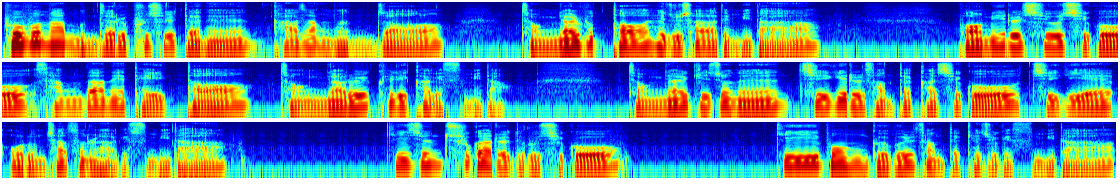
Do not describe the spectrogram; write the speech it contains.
부분합 문제를 푸실 때는 가장 먼저 정렬부터 해주셔야 됩니다. 범위를 씌우시고 상단의 데이터 정렬을 클릭하겠습니다. 정렬 기준은 지기를 선택하시고 지기에 오름차순을 하겠습니다. 기준 추가를 누르시고 기본급을 선택해 주겠습니다.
